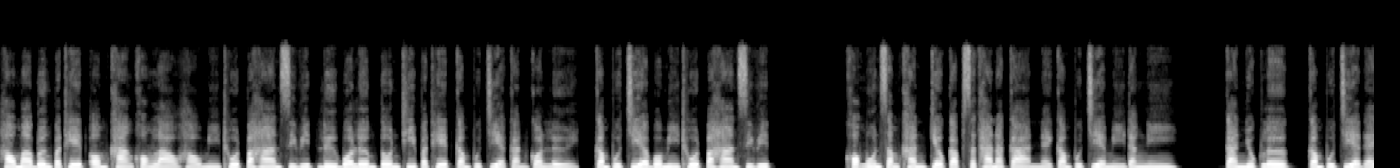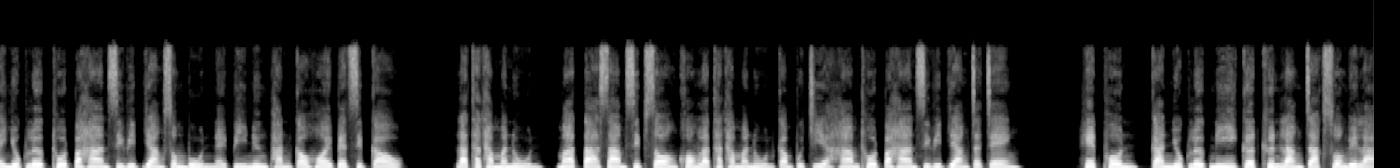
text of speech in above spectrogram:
เฮามาเบิ่งประเทศอ้อมข้างของลาวเฮามีโทษประหารชีวิตหรือบ่เริ่มต้นที่ประเทศกัมพูเจียกันก่อนเลย กัมพูเจียบ่มีโทษประหารชีวิต ข้อมูลสำคัญเกี่ยวกับสถานการณ์ในกัมพูเจียมีดังนี้ การยกเลิก กัมพูเจียได้ยกเลิกโทษประหารชีวิตอย่างสมบูรณ์ในปี 1989 รัฐธรรมนูญ มาตรา32ของรัฐธรรมนูญกัมพูเจียห้ามโทษประหารชีวิตอย่างจะแจ้ง เหตุผล การยกเลิกนี้เกิดขึ้นหลังจากช่วงเวลา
